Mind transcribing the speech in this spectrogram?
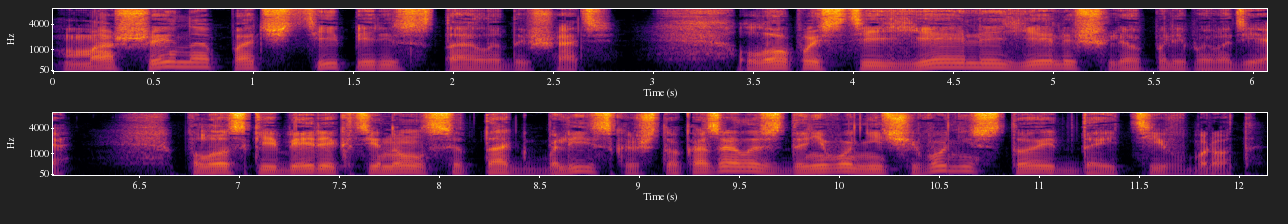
Машина почти перестала дышать. Лопасти еле-еле шлепали по воде. Плоский берег тянулся так близко, что казалось, до него ничего не стоит дойти вброд.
